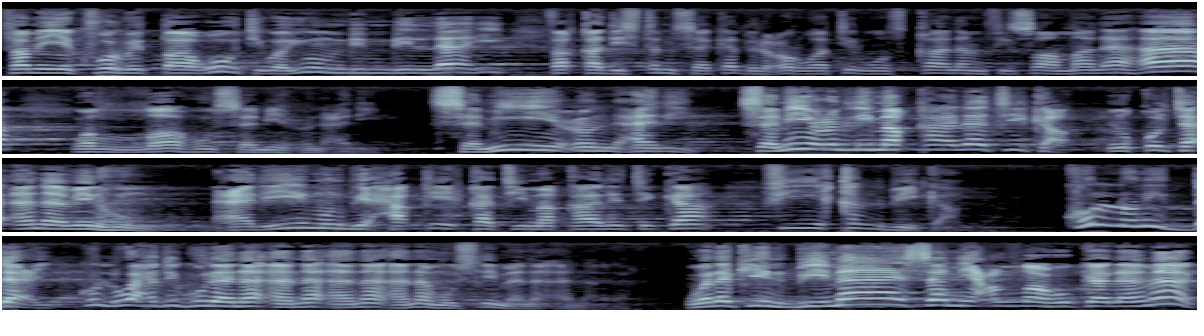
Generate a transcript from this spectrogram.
فمن يكفر بالطاغوت ويؤمن بالله فقد استمسك بالعروة الوثقى لا انفصام لها والله سميع عليم. سميع عليم. سميع لمقالتك. إن قلت أنا منهم عليم بحقيقة مقالتك في قلبك. كل يدعي كل واحد يقول أنا أنا أنا أنا مسلم أنا أنا. ولكن بما سمع الله كلامك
